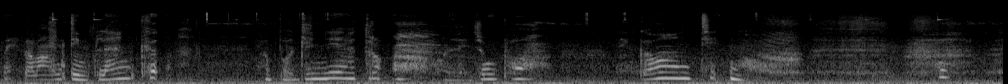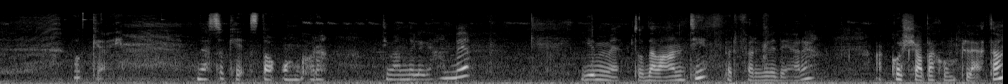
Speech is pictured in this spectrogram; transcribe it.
Vengo avanti in plank. Appoggio indietro. Molleggio un po' vengo avanti. Ok. Adesso che sto ancora attivando le gambe io mi metto davanti per farvi vedere accosciata completa.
